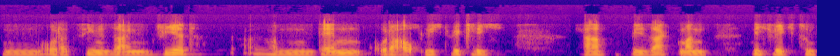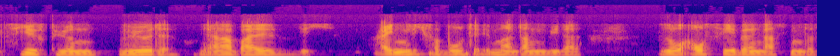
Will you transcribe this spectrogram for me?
hm, oder Ziel sein wird, ähm, denn oder auch nicht wirklich, ja, wie sagt man, nicht wirklich zum Ziel führen würde, ja, weil sich eigentlich Verbote immer dann wieder so aushebeln lassen, dass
